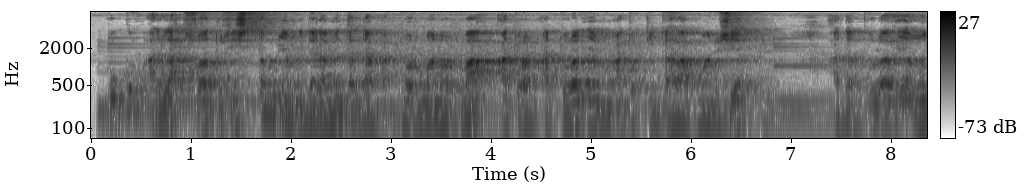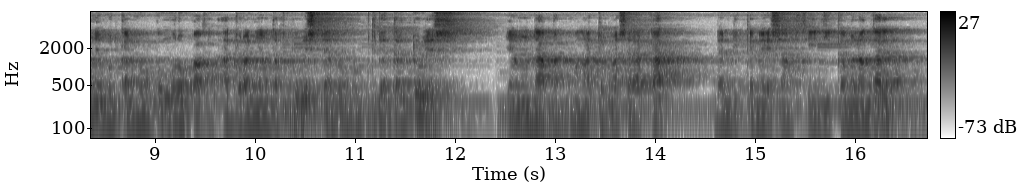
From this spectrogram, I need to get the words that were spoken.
Hukum adalah suatu sistem yang di dalamnya terdapat norma-norma, aturan-aturan yang mengatur tingkah laku manusia. Ada pula yang menyebutkan hukum merupakan aturan yang tertulis dan hukum tidak tertulis yang dapat mengatur masyarakat dan dikenai sanksi jika melanggarnya.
